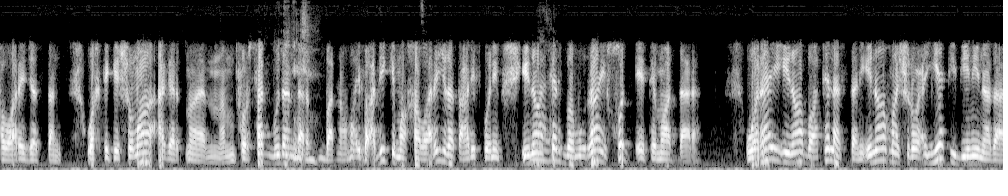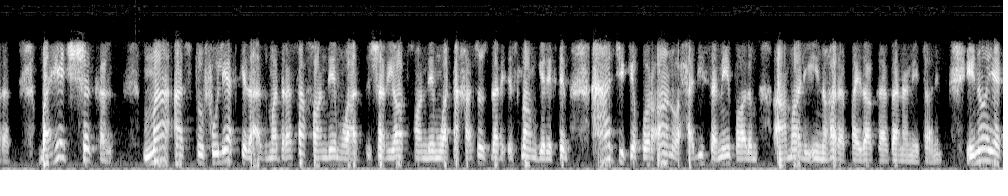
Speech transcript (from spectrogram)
خوارج هستند. وقتی که شما اگر فرصت بودن در برنامه بعدی که ما خوارج را تعریف کنیم اینا بله. صرف به مورای خود اعتماد دارد و رای اینا باطل هستند. اینا مشروعیت دینی ندارد به هیچ شکل ما از طفولیت که از مدرسه خواندیم و شریعت خواندیم و تخصص در اسلام گرفتیم هرچی که قرآن و حدیث میپالم اعمال اینها را پیدا کرده نمی‌تونیم. اینا یک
